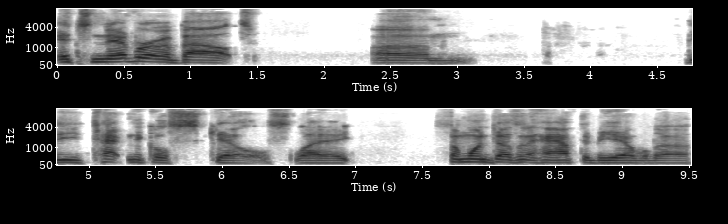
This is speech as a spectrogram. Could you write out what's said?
it's never about um the technical skills like someone doesn't have to be able to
